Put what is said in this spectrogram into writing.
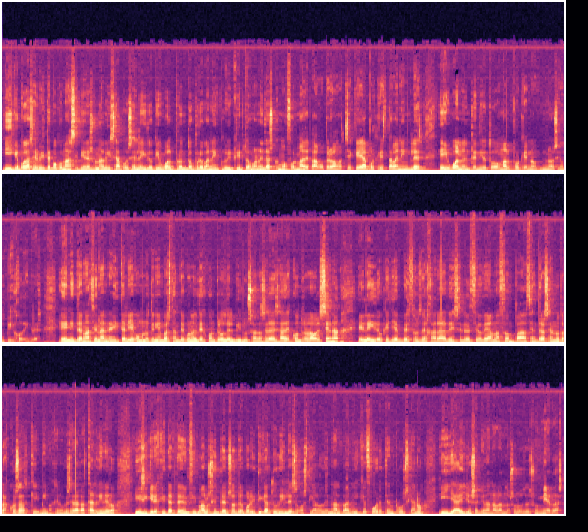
Y que pueda servirte poco más. Si tienes una visa, pues he leído que igual pronto prueban a incluir criptomonedas como forma de pago. Pero vamos, chequea porque estaba en inglés e igual lo he entendido todo mal porque no, no sé un pijo de inglés. En internacional, en Italia, como no tenían bastante con el descontrol del virus, ahora se les ha descontrolado el Sena. He leído que Jeff Bezos dejará de ser el CEO de Amazon para centrarse en otras cosas, que me imagino que será gastar dinero. Y si quieres quitarte de encima los intensos de política, tú diles, hostia, lo de Nalbani, qué fuerte en Rusia, ¿no? Y ya ellos se quedan hablando solos de sus mierdas.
